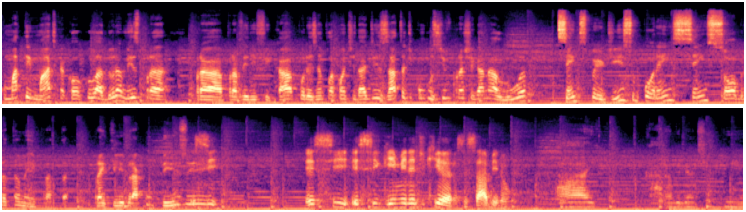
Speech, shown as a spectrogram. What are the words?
com matemática, calculadora mesmo para verificar, por exemplo, a quantidade exata de combustível para chegar na Lua sem desperdício, porém sem sobra também para tá, equilibrar com peso. E... Esse, esse, esse game ele é de que ano? Você sabe, não? Ai, caramba, ele é antiguinho.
